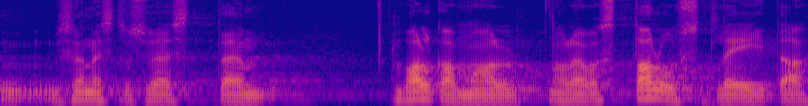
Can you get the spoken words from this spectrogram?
mis õnnestus ühest Valgamaal olevast talust leida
